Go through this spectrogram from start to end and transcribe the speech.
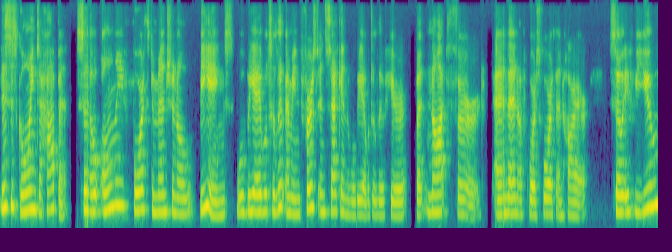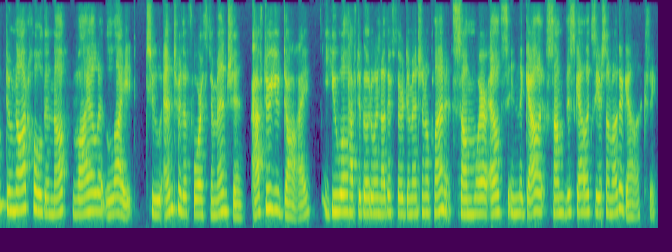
This is going to happen. So only fourth dimensional beings will be able to live. I mean, first and second will be able to live here, but not third. And then, of course, fourth and higher. So if you do not hold enough violet light to enter the fourth dimension, after you die, you will have to go to another third dimensional planet somewhere else in the galaxy, some this galaxy or some other galaxy.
